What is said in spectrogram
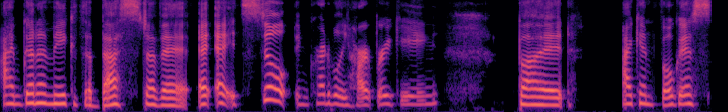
I'm going to make the best of it. It's still incredibly heartbreaking, but I can focus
